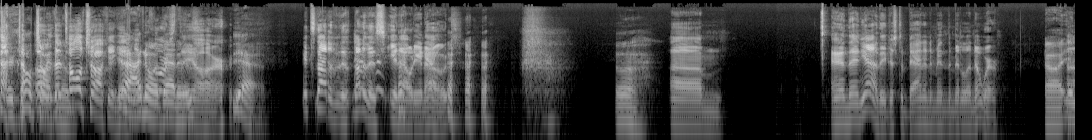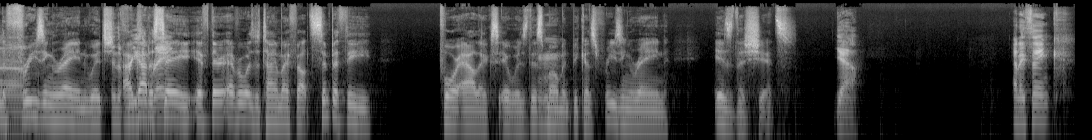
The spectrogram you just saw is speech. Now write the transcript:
They're tall Oh, they're tall chalk again. Yeah, I know what that is. they are. Yeah. It's not a, none of this in out in out. Um, and then yeah, they just abandoned him in the middle of nowhere. Uh, in the freezing rain, which Um, in the I gotta rain. say, if there ever was a time I felt sympathy for Alex, it was Mm-hmm. this moment because freezing rain is the shits. Yeah. And I think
